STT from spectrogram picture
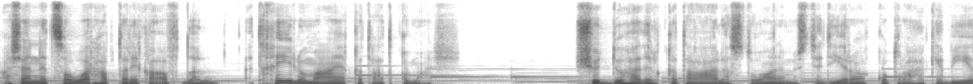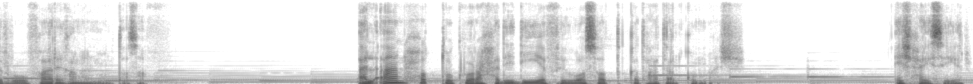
عشان نتصورها بطريقة أفضل تخيلوا معايا قطعة قماش شدوا هذه القطعة على أسطوانة مستديرة قطرها كبير وفارغة من المنتصف الآن حطوا كرة حديدية في وسط قطعة القماش إيش حيصير؟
